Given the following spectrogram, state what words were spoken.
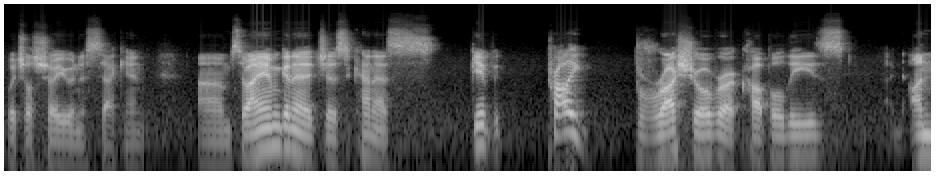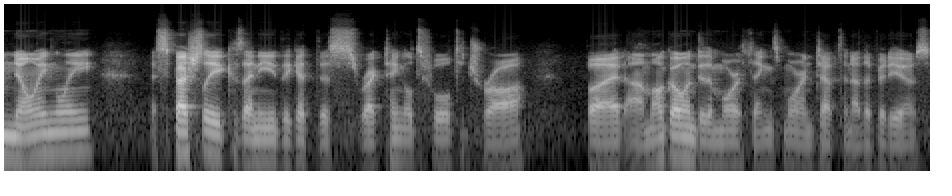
which I'll show you in a second. Um, so I am gonna just kind of give probably brush over a couple of these unknowingly, especially because I need to get this rectangle tool to draw. But um, I'll go into the more things more in depth in other videos.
